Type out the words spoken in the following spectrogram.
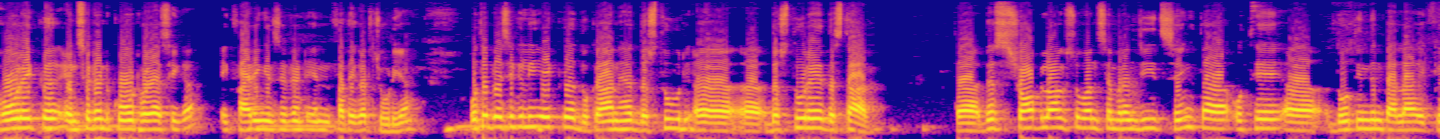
ਹੋਰ ਇੱਕ ਇਨਸੀਡੈਂਟ ਕੋਟ ਹੋਇਆ ਸੀਗਾ। ਇੱਕ firing incident in Fatehgarh Churian. ਉੱਥੇ ਬੇਸਿਕਲੀ ਇੱਕ ਦੁਕਾਨ ਹੈ ਦਸਤੂਰ ਦਸਤੂਰੇ ਦਸਤਾਰ। This shop belongs to one Simranjit Singh ਤਾਂ ਉੱਥੇ ਦੋ ਤਿੰਨ ਦਿਨ ਪਹਿਲਾਂ ਇੱਕ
